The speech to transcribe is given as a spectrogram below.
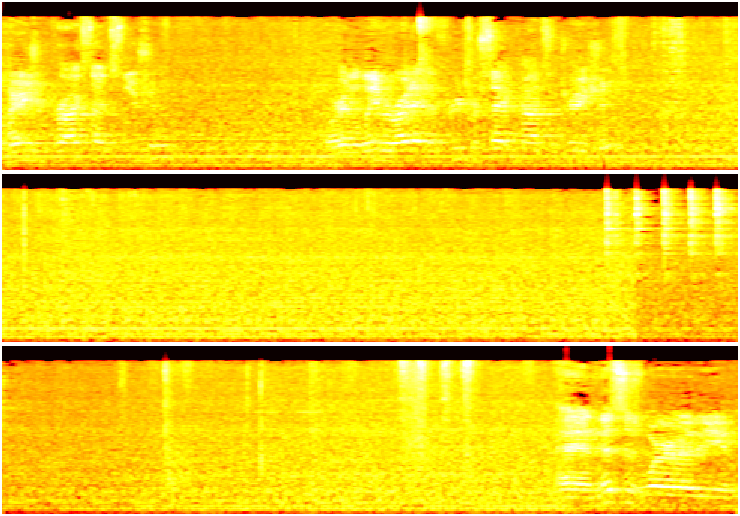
hydrogen peroxide solution. We're going to leave it right at the 3% concentration. And this is where the,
